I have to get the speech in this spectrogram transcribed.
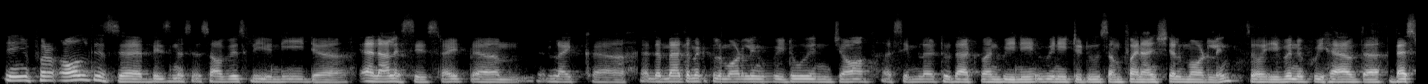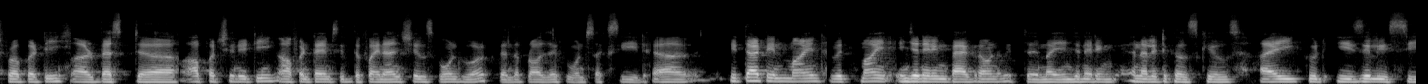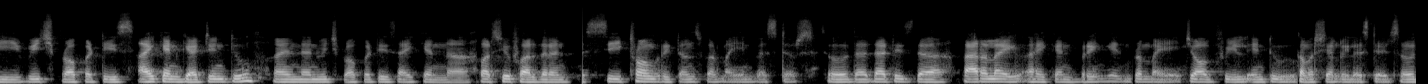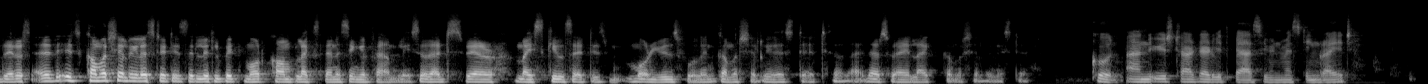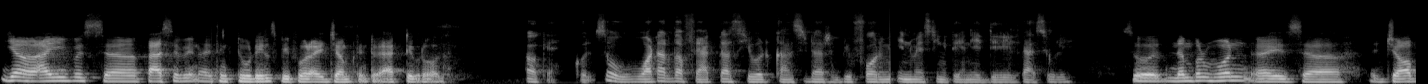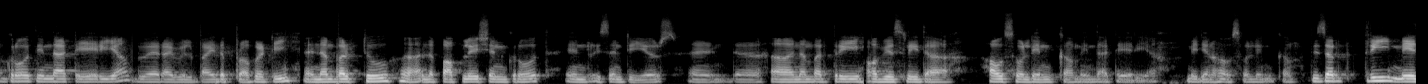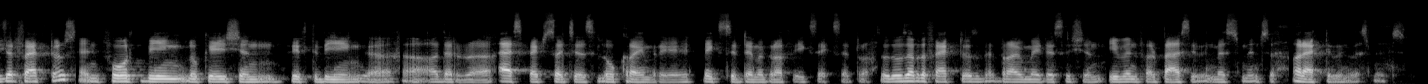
For all these uh, businesses, obviously you need uh, analysis, right? Um, like uh, the mathematical modeling we do in job, similar to that one, we need we need to do some financial modeling. So even if we have the best property or best opportunity, oftentimes if the financials won't work, then the project won't succeed with that in mind, with my engineering background, with uh, my engineering analytical skills, I could easily see which properties I can get into and then which properties I can uh, pursue further and see strong returns for my investors. So that, that is the parallel I can bring in from my job field into commercial real estate. So there is, uh, it's commercial real estate is a little bit more complex than a single family. So that's where my skill set is more useful in commercial real estate. So that, that's why I like commercial real estate. Cool. And you started with passive investing, right? Yeah, I was uh, passive in I think two deals before I jumped into active role. Okay, cool. So, what are the factors you would consider before investing in any deal passively? So, number one is uh, job growth in that area where I will buy the property. And number two, uh, the population growth in recent years. And uh, uh number three, obviously, the household income in that area, median household income. These are three major factors, and fourth being location, fifth being uh, uh, other uh, aspects such as low crime rate, mixed demographics, etc. So those are the factors that drive my decision, even for passive investments or active investments.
